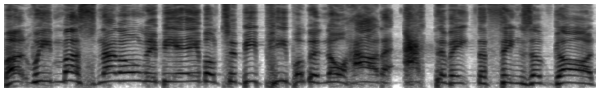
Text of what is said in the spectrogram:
But we must not only be able to be people that know how to activate the things of God,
